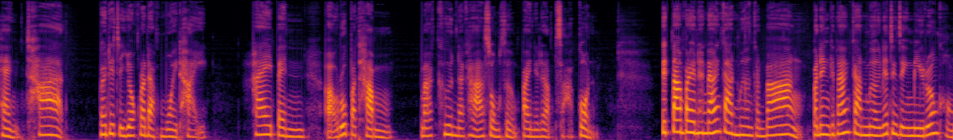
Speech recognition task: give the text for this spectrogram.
แห่งชาติ เพื่อที่จะยกระดับมวยไทย ให้เป็นรูปธรรมมากขึ้นนะคะ ส่งเสริมไปในระดับสากล ติดตามประเด็นทางด้านการเมืองกันบ้าง ประเด็นทางด้านการเมืองเนี่ยจริง ๆ มีเรื่องของ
